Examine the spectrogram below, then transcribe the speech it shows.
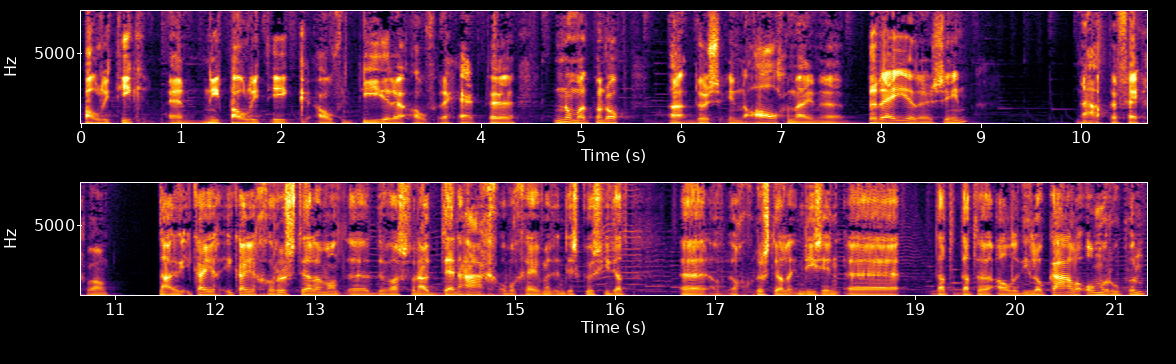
politiek en niet politiek. Over dieren, over herten. Noem het maar op. Dus in de algemene, bredere zin. Nou, perfect gewoon. Nou, ik kan je, ik kan je geruststellen, want eh, er was vanuit Den Haag op een gegeven moment een discussie dat... eh, of, of geruststellen in die zin, eh, dat, dat eh, al die lokale omroepen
